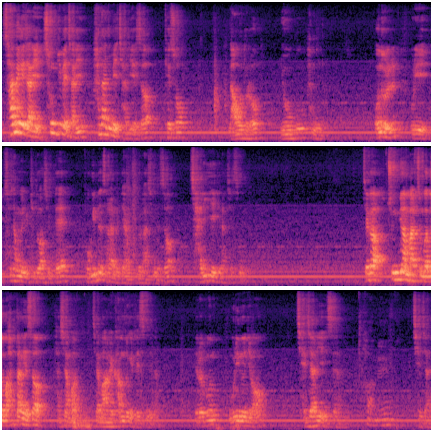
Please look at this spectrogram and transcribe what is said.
사명의 자리, 섬김의 자리, 하나님의 자리에서 계속 나오도록 요구합니다. 오늘 우리 서장님이 기도하실 때 복 있는 사람에 대한 기도를 하시면서 자리 얘기를 하셨습니다. 제가 준비한 말씀과 너무 합당해서 다시 한번 제 마음에 감동이 됐습니다. 여러분 우리는요 제자리에 있어야 합니다. 제자리.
